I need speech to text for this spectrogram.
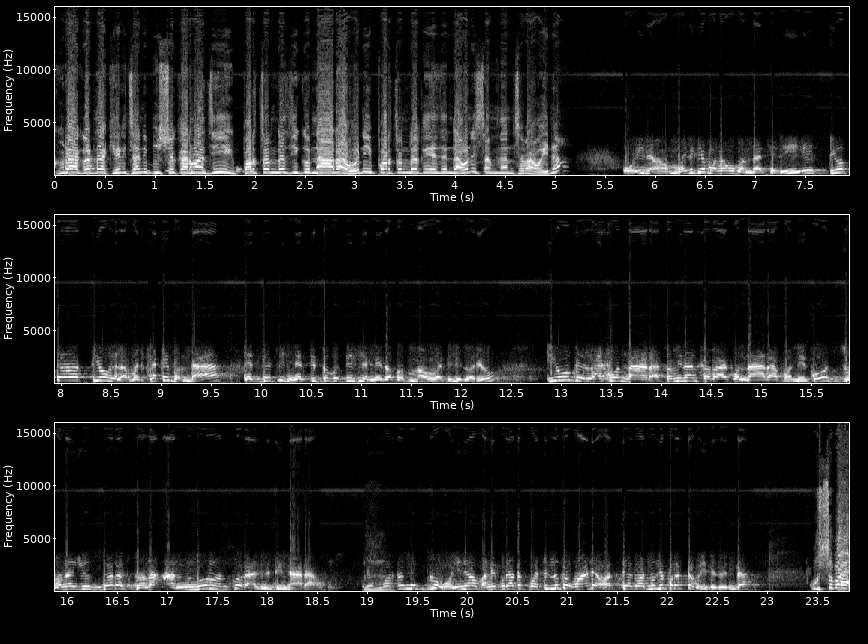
कुरा गर्दाखेरि छ नि विश्वकर्माजी प्रचण्डजीको नारा हो नि प्रचण्डको एजेन्डा हो नि संविधान सभा होइन? होइन मैले के भनौँ भन्दाखेरि त्यो त त्यो बेला मैले ठ्याक्कै भन्दा यद्यपि नेतृत्वको दिशले नेकपा माओवादीले गर्यो। त्यो बेलाको नारा संविधान सभाको नारा भनेको जनयुद्ध र जनआन्दोलनको राजनीति नारा हो। त्यो प्रचण्डको होइन भन्ने कुरा त पछिल्लो त उहाँले हत्या गर्नुले प्रष्ट भइसक्यो नि त। उसो भए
